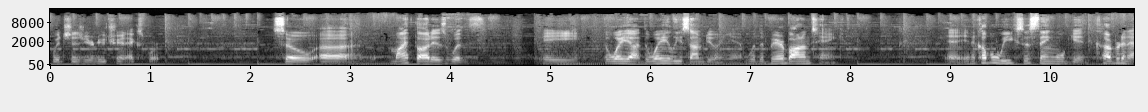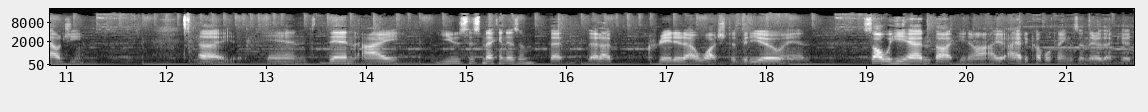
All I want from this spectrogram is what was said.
which is your nutrient export. So uh, my thought is with a the way the way at least I'm doing it with a bare bottom tank. In a couple weeks, this thing will get covered in algae, uh, and then I use this mechanism that that I've created. I watched a video and saw what he had and thought, you know, I, I had a couple things in there that could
